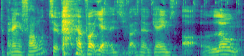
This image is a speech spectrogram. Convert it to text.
depending if I want to. but yeah, as you guys know, games are long.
